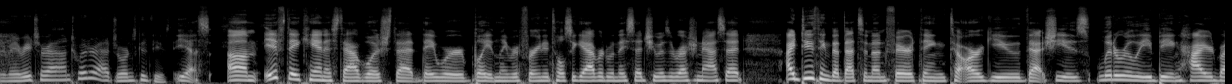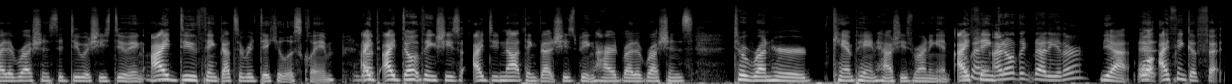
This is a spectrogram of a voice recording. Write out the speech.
You may reach her out on Twitter at Jordan's Confused. Yes. Um, if they can establish that they were blatantly referring to Tulsi Gabbard when they said she was a Russian asset, I do think that that's an unfair thing to argue that she is literally being hired by the Russians to do what she's doing. I do think that's a ridiculous claim. I, I don't think she's, I do not think that she's being hired by the Russians to run her campaign how she's running it. I Okay, think I don't think that either. yeah. Well, Uh, I think effect,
